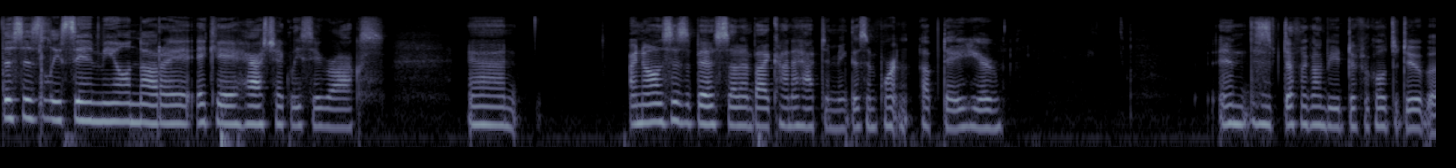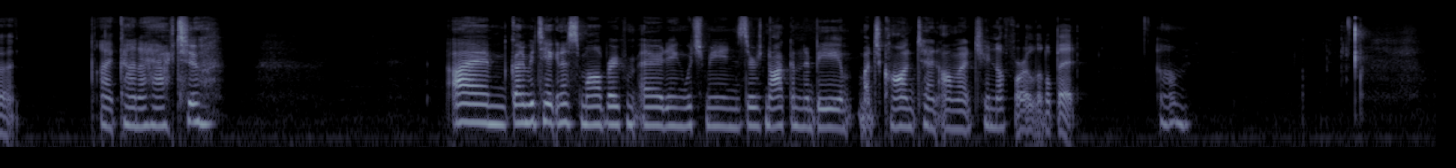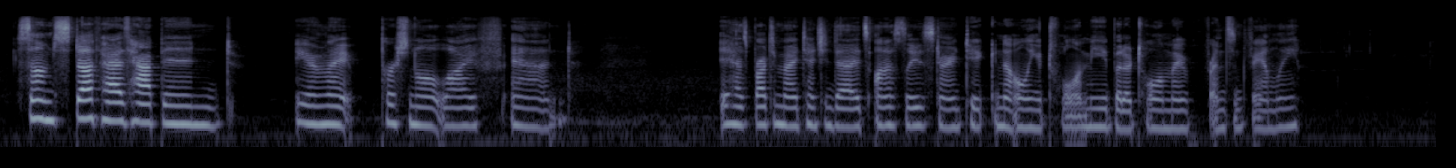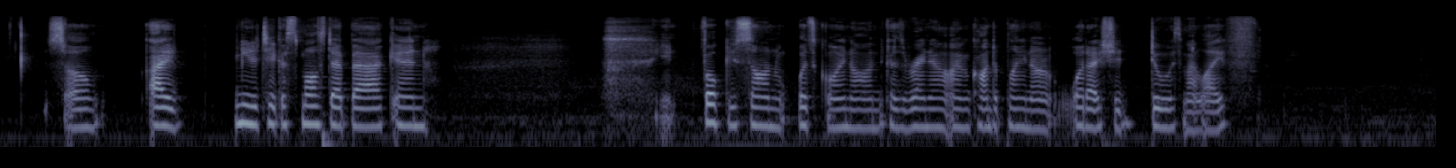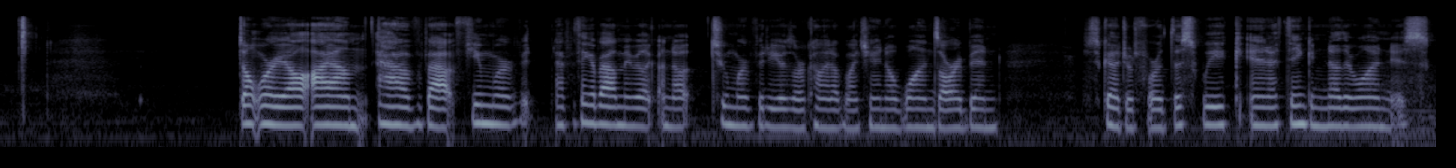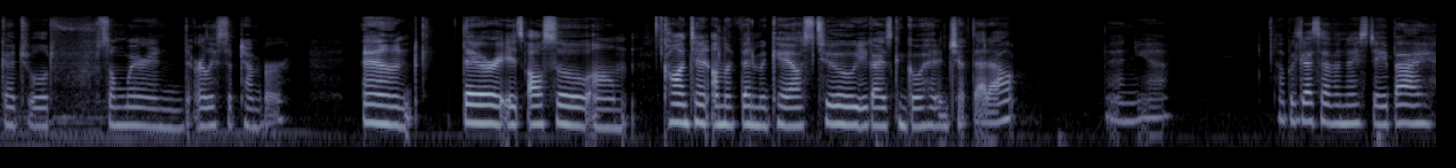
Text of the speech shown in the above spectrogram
This is Lisa Mionare, aka hashtag Lisa Rocks. And I know this is a bit sudden, but I kind of have to make this important update here. And this is definitely going to be difficult to do, but I kind of have to. I'm going to be taking a small break from editing, which means there's not going to be much content on my channel for a little bit. Um, some stuff has happened in my personal life, and it has brought to my attention that it's honestly starting to take not only a toll on me, but a toll on my friends and family. So, I need to take a small step back and focus on what's going on because right now I'm contemplating on what I should do with my life. Don't worry, y'all. I um have about a few more. Vi- I have to think about maybe like another two more videos are coming up on my channel. One's already been scheduled for this week, and I think another one is scheduled somewhere in early September. And there is also um content on the Phantom of Chaos too. You guys can go ahead and check that out. And yeah. Hope you guys have a nice day. Bye.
